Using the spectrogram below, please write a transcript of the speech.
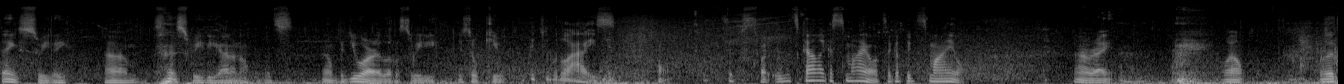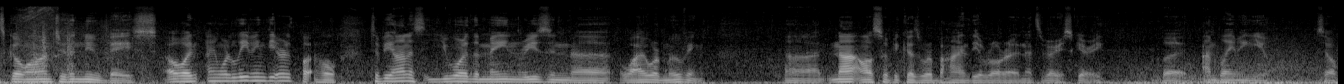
thanks, sweetie. Um, sweetie, I don't know. It's no, but you are a little sweetie. You're so cute. Look at your little eyes. Oh, it's, it's kind of like a smile. It's like a big smile. All right. well, let's go on to the new base. Oh, and, and, we're leaving the Earth butthole. To be honest, you are the main reason uh, why we're moving. Uh, not also because we're behind the Aurora and that's very scary, but I'm blaming you. So,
